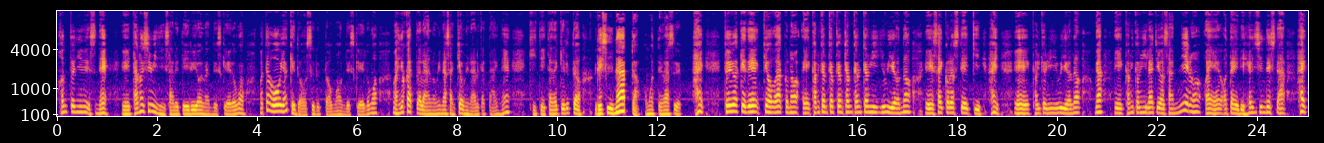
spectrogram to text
本当にですね、えー、楽しみにされているようなんですけれども、また大やけどをすると思うんですけれども、まあ、よかったらあの皆さん興味のある方にね、聞いていただけると嬉しいなと思ってます。はい。というわけで、今日はこの、えー、カミカミカミカミカミカミカミ指輪の、えー、サイコロステーキ、はい、えー、カミカミ指輪の、が、えー、カミカミラジオさんにの、えー、お便り返信でした。はい。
